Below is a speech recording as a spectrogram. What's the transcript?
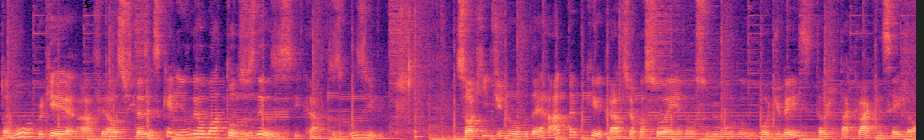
Tomou? Porque, afinal, os titãs eles queriam derrubar todos os deuses, e Kratos inclusive. Só que, de novo, dá errado, né? Porque Kratos já passou aí no submundo um monte de vez, então já tá Kraken de lá.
